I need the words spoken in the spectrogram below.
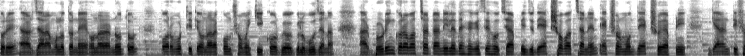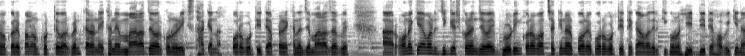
করে। আর যারা মূলত নেয়, ওনারা নতুন, পরবর্তীতে ওনারা কোন সময় কি করবে ওইগুলো বোঝে না। আর ব্রোডিং করা বাচ্চাটা নিলে দেখা গেছে হচ্ছে আপনি যদি একশো বাচ্চা নেন, একশোর মধ্যে একশোই আপনি গ্যারান্টি সহকারে পালন করতে পারবেন। কারণ এখানে মারা যাওয়ার কোনো রিস্ক থাকে না। পরবর্তীতে আপনার এখানে যে মারা যাবে। আর অনেকে আমার জিজ্ঞেস করেন যে, ভাই, ব্রোডিং করা বাচ্চা কেনার পরে পরবর্তী থেকে আমাদের কি কোনো হিট দিতে হবে কিনা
